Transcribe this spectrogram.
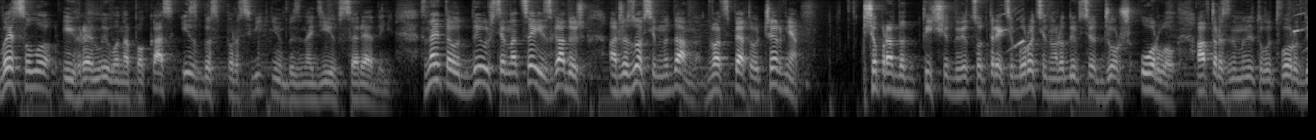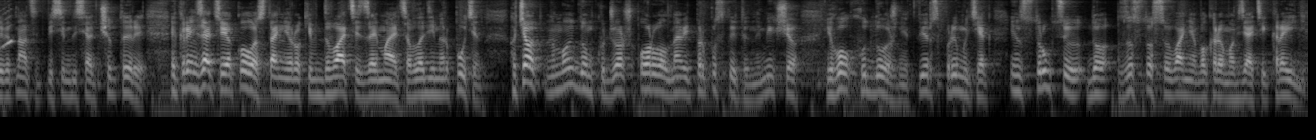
Весело і грайливо на показ із безпросвітньою безнадією всередині. Знаєте, от дивишся на це і згадуєш, адже зовсім недавно, 25 червня. Щоправда, в 1903 році народився Джордж Орвел, автор знаменитого твору 1984, екранізацію якого останні років 20 займається Владимир Путін. Хоча, от, на мою думку, Джордж Орвел навіть припустити не міг, що його художній твір сприймуть як інструкцію до застосування в окремо взятій країні.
